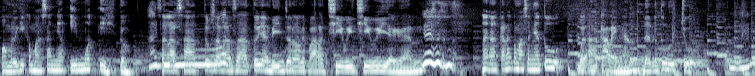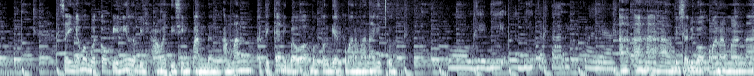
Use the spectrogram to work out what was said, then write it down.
memiliki kemasan yang imut ih tuh. Aduh, salah satu imut. salah satu yang diincar oleh para ciwi-ciwi ya kan. Heeh, karena kemasannya tuh eh, kalengan dan itu lucu. Mm-mm. Sehingga membuat kopi ini lebih awet disimpan dan aman ketika dibawa bepergian ke mana-mana gitu. wow jadi lebih tertarik lah ya Ah, ah, ah, ah, bisa dibawa ke mana-mana.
